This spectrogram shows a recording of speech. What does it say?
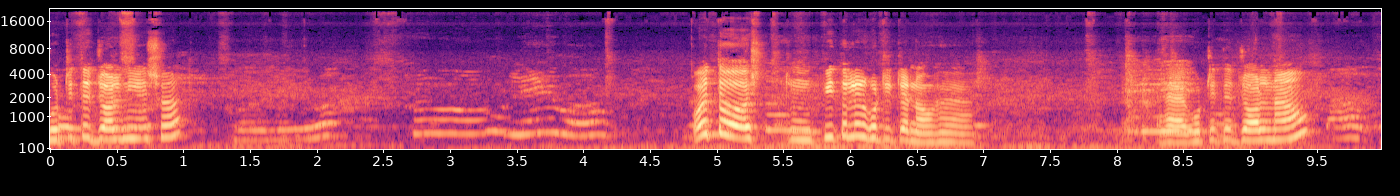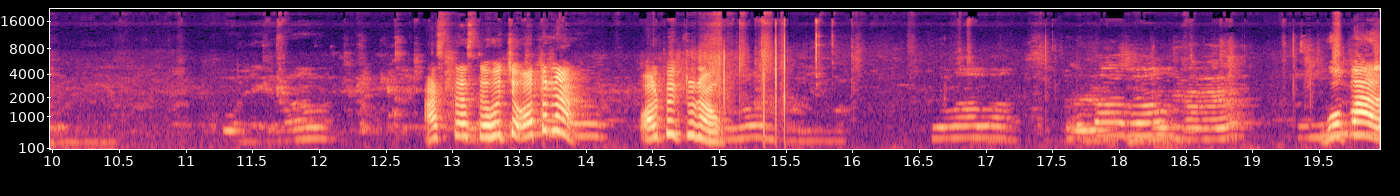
ঘটিতে জল নিয়ে এসো। ওই তো পিতলের ঘটিটা নাও হ্যাঁ। হ্যাঁ ঘটিতে জল নাও। আস্তে আস্তে, হচ্ছে, অত না, অল্প একটু নাও। গোপাল।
